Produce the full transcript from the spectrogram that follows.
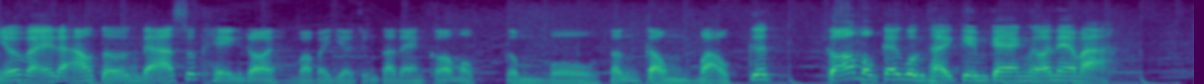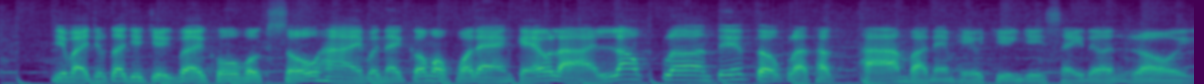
Như vậy là ảo tượng đã xuất hiện rồi và bây giờ chúng ta đang có một combo tấn công bạo kích. Có một cái quân thể kim cang nữa anh em ạ. À. Như vậy chúng ta di chuyển về khu vực số 2 Bên này có một võ đan kéo lại Lóc lên, tiếp tục là thất thảm Và anh em hiểu chuyện gì xảy đến rồi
